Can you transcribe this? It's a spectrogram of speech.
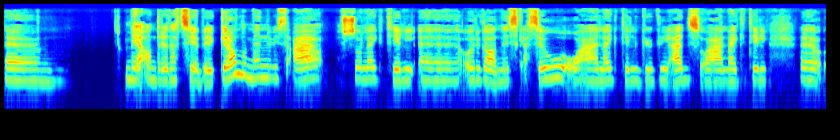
med andre nettsidebyggerne. Men hvis jeg også legger til eh, organisk SEO, og jeg legger til Google Ads, og jeg legger til eh,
